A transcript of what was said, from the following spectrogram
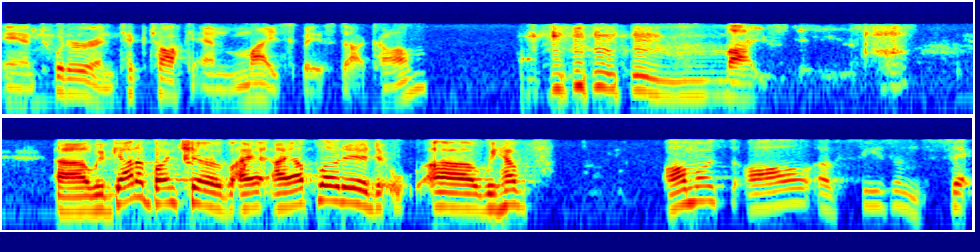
and Twitter and TikTok and MySpace.com. MySpace. Uh, we've got a bunch of. I, I uploaded. Uh, we have almost all of season six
